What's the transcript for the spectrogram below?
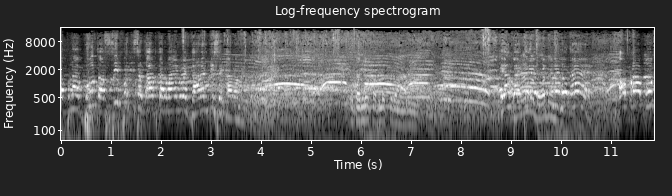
अपना भूत 80 प्रतिशत आप करवाएँगे मैं गारंटी से कर रहा हूँ। उतरने पब्लिक को बना रहे हैं। यहाँ बैठे लोग हैं? अपना बूथ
